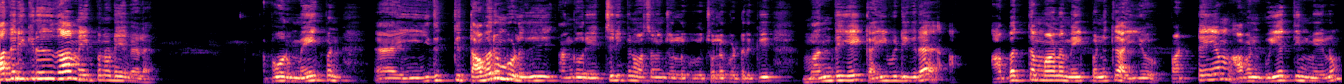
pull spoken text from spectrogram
ஆதரிக்கிறது தான் மெய்ப்பனுடைய வேலை. அப்போ ஒரு மெய்ப்பன் இதுக்கு தவறும் பொழுது அங்கே ஒரு எச்சரிப்பின் வசனம் சொல்ல சொல்லப்பட்டிருக்கு. மந்தையை கைவிடுகிற அபத்தமான மெய்ப்பனுக்கு ஐயோ. பட்டயம் அவன் புயத்தின் மேலும்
